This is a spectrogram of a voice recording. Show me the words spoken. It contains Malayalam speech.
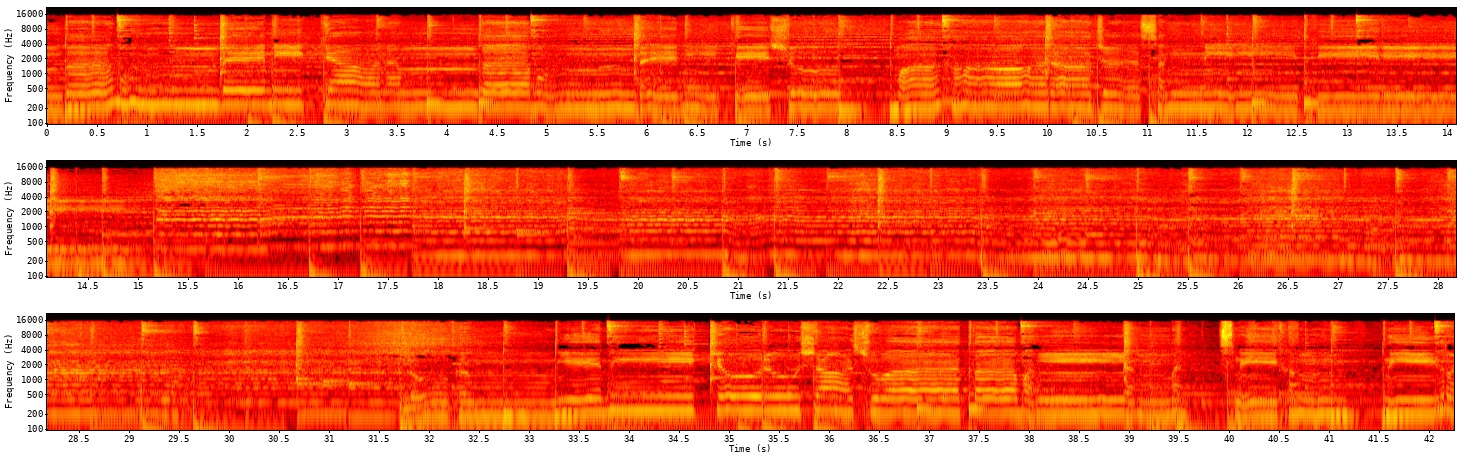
न्द मुन्दे निज्ञानं दमुन्देनिकेषु महाराजसन् ശാശ്വതമല്ലെന്നൻ സ്നേഹം നീറന്നേശു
